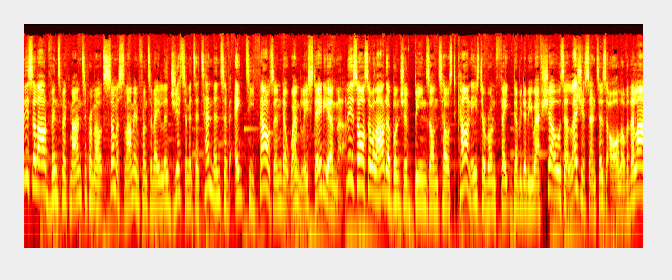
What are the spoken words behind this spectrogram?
This allowed Vince McMahon to promote SummerSlam in front of a legitimate attendance of 80,000 at Wembley Stadium. This also allowed a bunch of beans on toast carnies to run fake WWF shows at leisure centres all over the land.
